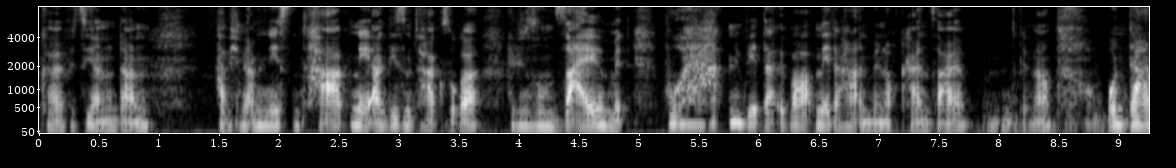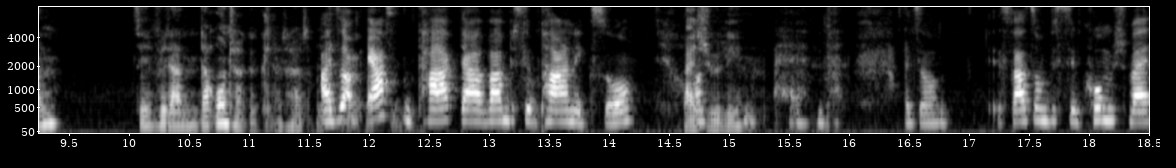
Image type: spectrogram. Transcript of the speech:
qualifizieren. Und dann habe ich mir am nächsten Tag, nee, an diesem Tag sogar, habe ich mir so ein Seil mit. Woher hatten wir da überhaupt? Nee, da hatten wir noch kein Seil. Mhm, Genau. Und dann sind wir dann darunter geklettert. Also am ersten Tag, da war ein bisschen Panik so. Bei Und- Julie. Also es war so ein bisschen komisch, weil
